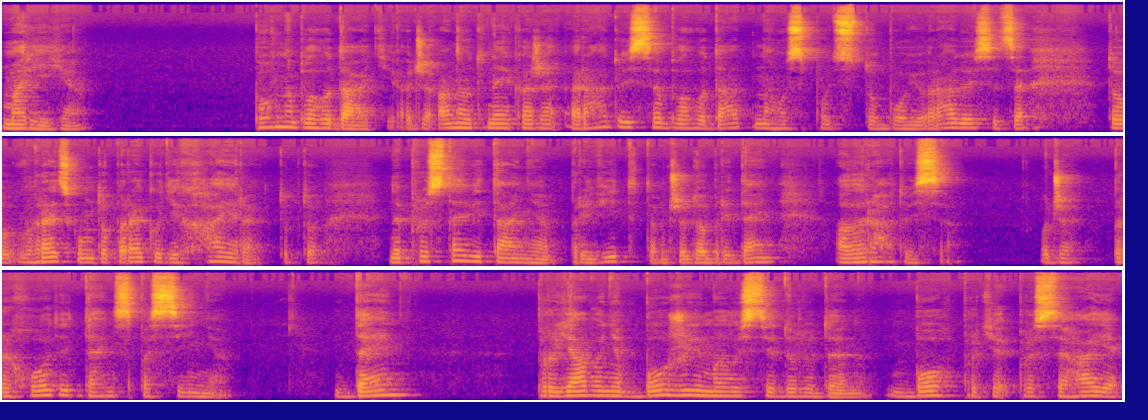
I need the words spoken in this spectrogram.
Марія, повна благодаті, адже ангел до неї каже: радуйся, благодатна Господь з тобою. Радуйся, це то в грецькому то перекладі хайре, тобто не просте вітання, привіт там, чи добрий день, але радуйся. Отже, приходить день спасіння, день проявлення Божої милості до людини. Бог простягає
